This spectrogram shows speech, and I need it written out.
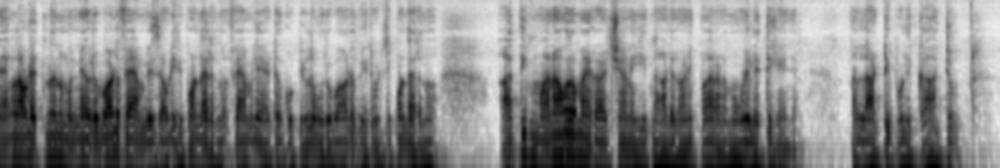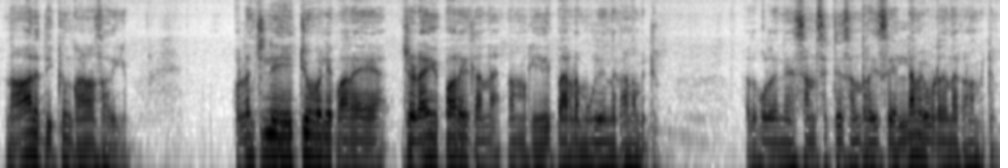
ഞങ്ങൾ അവിടെ എത്തുന്നതിന് മുന്നേ ഒരുപാട് ഫാമിലീസ് അവിടെ ഇരിപ്പുണ്ടായിരുന്നു. ഫാമിലിയായിട്ടും കുട്ടികളും ഒരുപാട് പേര് ഇരിപ്പുണ്ടായിരുന്നു. അതിമനോഹരമായ കാഴ്ചയാണ് ഈ നാടുകാണിപ്പാറയുടെ മുകളിൽ എത്തിക്കഴിഞ്ഞാൽ നല്ല അടിപൊളി കാറ്റും നാല് ദിക്കും കാണാൻ സാധിക്കും. കൊല്ലം ജില്ലയിലെ ഏറ്റവും വലിയ പാറയായ ജഡായു പാറയിൽ തന്നെ നമുക്ക് ഈ പാറയുടെ മുകളിൽ നിന്ന് കാണാൻ പറ്റും. അതുപോലെ തന്നെ സൺസെറ്റ് സൺറൈസ് എല്ലാം ഇവിടെ നിന്ന് കാണാൻ പറ്റും.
